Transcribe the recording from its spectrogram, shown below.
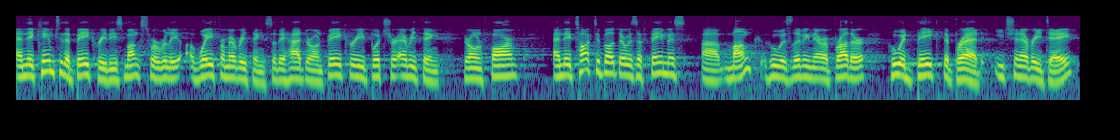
and they came to the bakery. These monks were really away from everything. So they had their own bakery, butcher, everything, their own farm. And they talked about there was a famous uh, monk who was living there, a brother, who would bake the bread each and every day.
